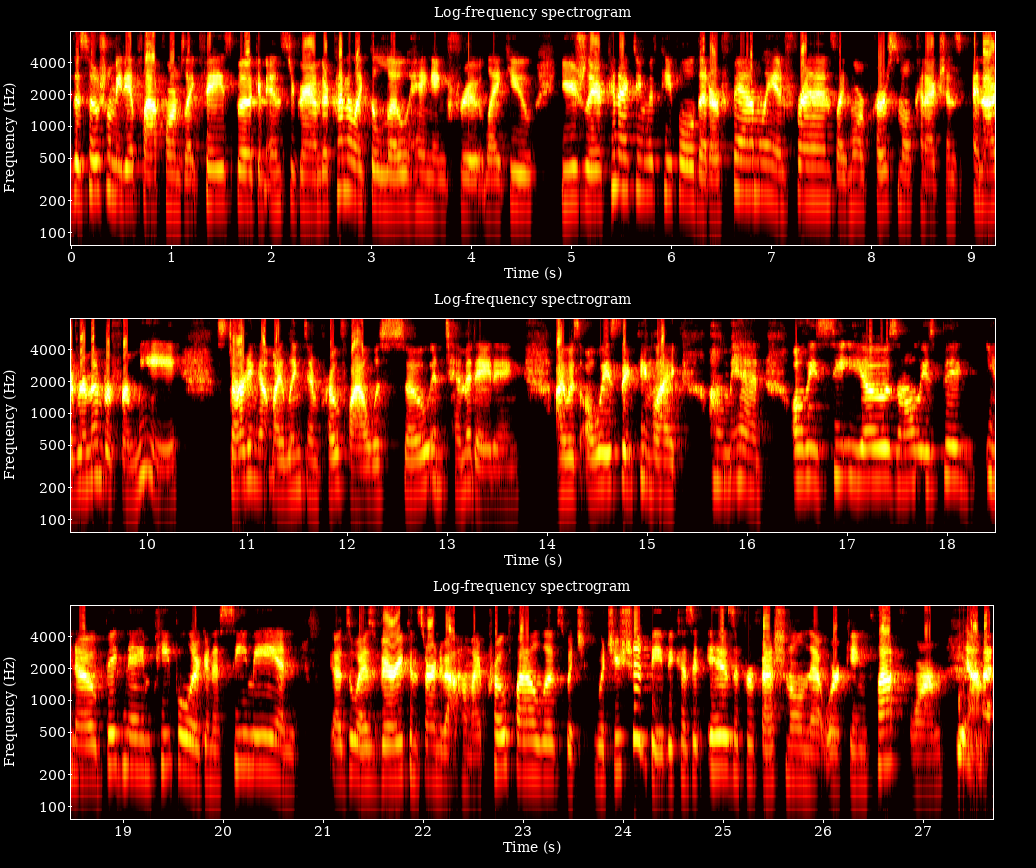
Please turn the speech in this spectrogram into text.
the social media platforms like Facebook and Instagram, they're kind of like the low hanging fruit. Like you usually are connecting with people that are family and friends, like more personal connections. And I remember for me, starting up my LinkedIn profile was so intimidating. I was always thinking like, oh man, all these CEOs and all these big, you know, big name people are going to see me. And that's why I was very concerned about how my profile looks, which, which you should be because it is a professional networking platform. Yeah. But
